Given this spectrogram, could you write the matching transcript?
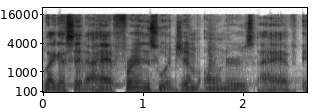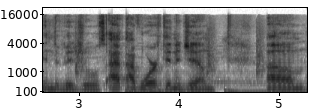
like I said, I have friends who are gym owners. I have individuals. I, have worked in a gym. Um,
